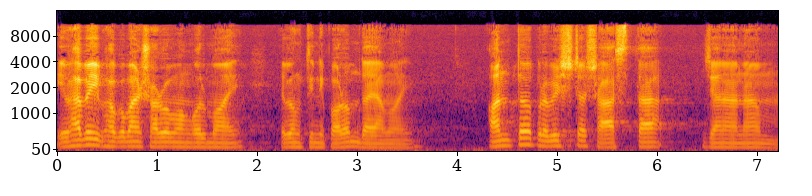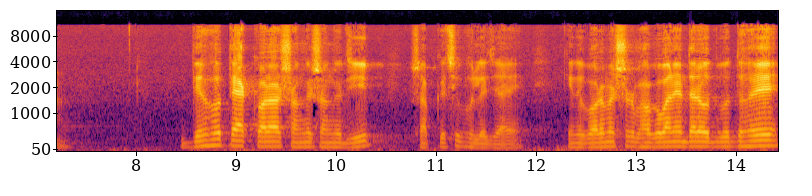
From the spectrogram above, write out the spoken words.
এভাবেই ভগবান সর্বমঙ্গলময় এবং তিনি পরম দয়াময়। অন্তঃপ্রবিষ্ট শাস্তা জানানাম। দেহ ত্যাগ করার সঙ্গে সঙ্গে জীব সবকিছু ভুলে যায়। কিন্তু পরমেশ্বর ভগবানের দ্বারা উদ্বুদ্ধ হয়ে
